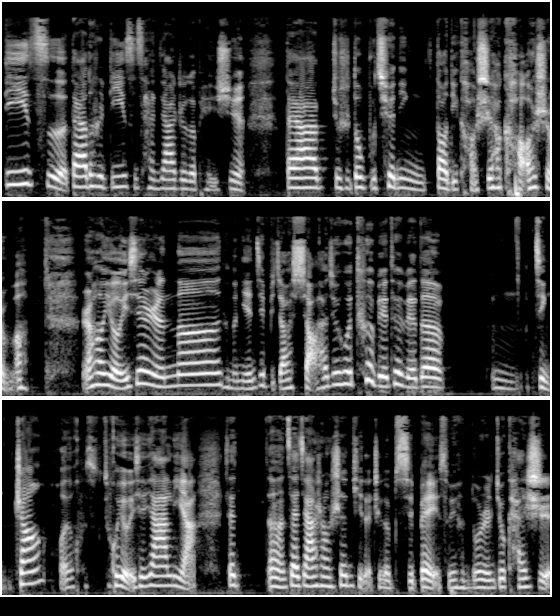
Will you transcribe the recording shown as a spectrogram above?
第一次，大家都是第一次参加这个培训，大家就是都不确定到底考试要考什么。然后有一些人呢，可能年纪比较小，他就会特别特别的嗯紧张，会会有一些压力啊。再嗯再加上身体的这个疲惫，所以很多人就开始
